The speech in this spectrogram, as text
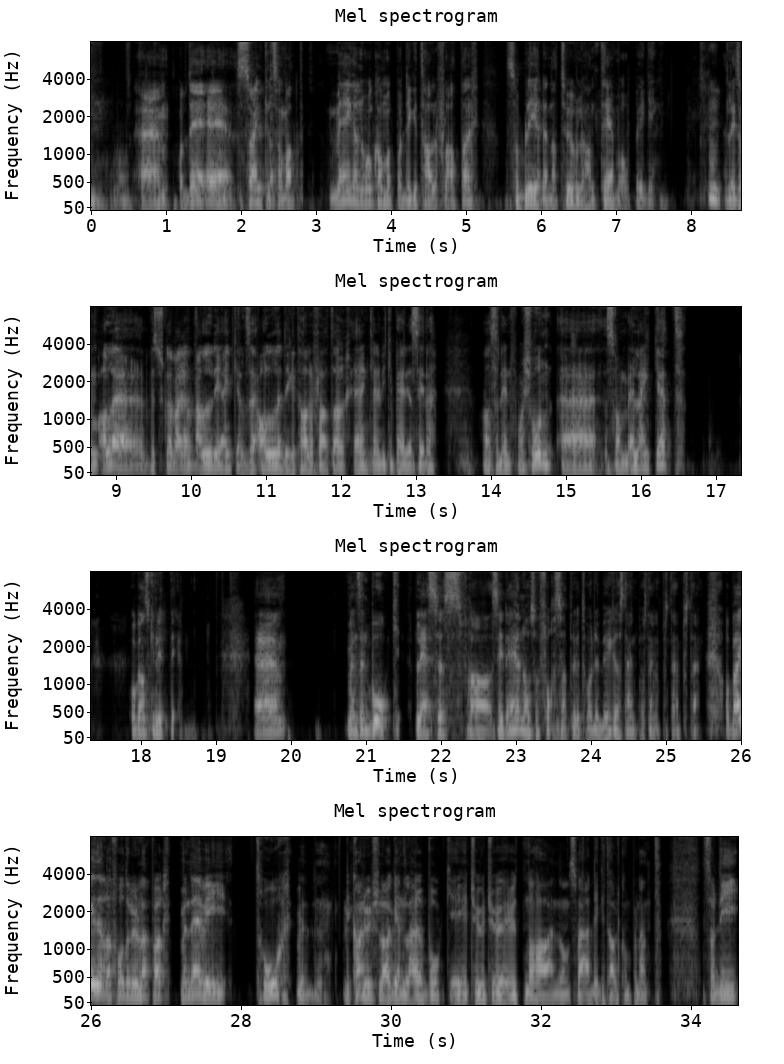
Um, og det er så enkelt som at med en gang noen kommer på digitale flater, så blir det naturlig å ha en temaoppbygging. Liksom alle, hvis du skal være veldig enkel, så er alle digitale flater egentlig en Wikipedia-side. Altså det er informasjon eh, som er lenket, og ganske nyttig. Eh, mens en bok leses fra side én, og så fortsetter det utover. Du bygger stein på stein på stein. på stein. Og Begge deler har fordeler og ulemper, men det vi tror vi, vi kan jo ikke lage en lærebok i 2020 uten å ha en sånn svær digital komponent. Så de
